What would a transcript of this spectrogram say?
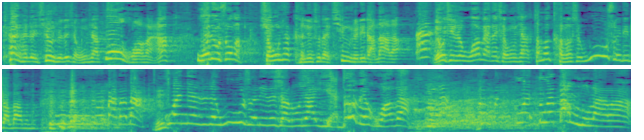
看看这清水的小龙虾多活泛啊！我就说嘛，小龙虾肯定是在清水里长大的，尤其是我买的小龙虾，怎么可能是污水里长大的呢？不不不，爸爸爸，关键是这污水里的小龙虾也特别活泛，你看，都快都快都快蹦出来了，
